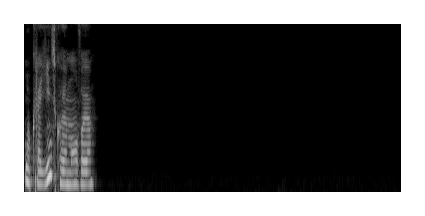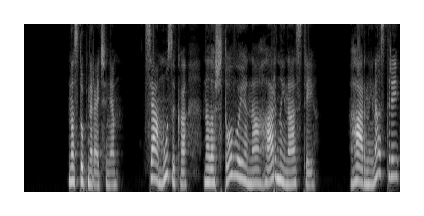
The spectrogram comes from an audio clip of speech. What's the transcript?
українською мовою. Наступне речення. Ця музика налаштовує на гарний настрій. Гарний настрій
